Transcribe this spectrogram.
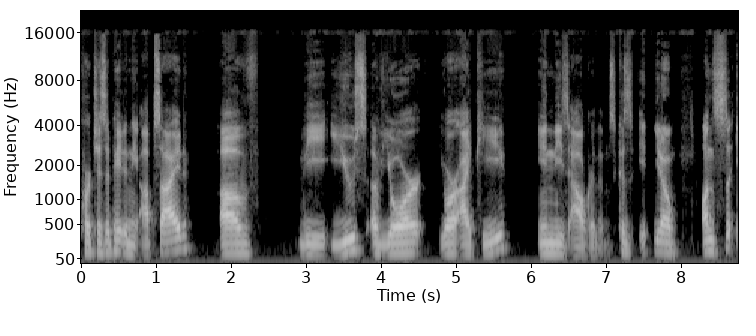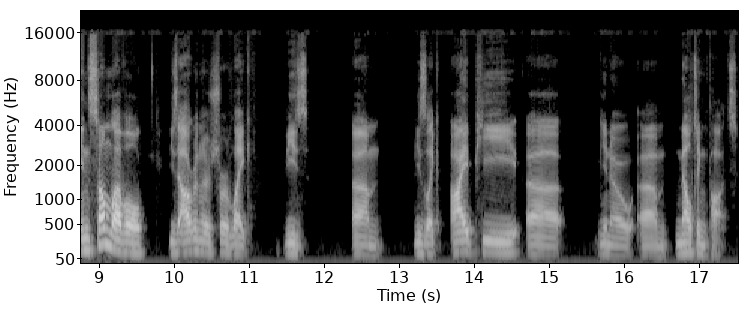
participate in the upside of the use of your your IP in these algorithms because you know on in some level these algorithms are sort of like these um these like IP uh you know um melting pots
